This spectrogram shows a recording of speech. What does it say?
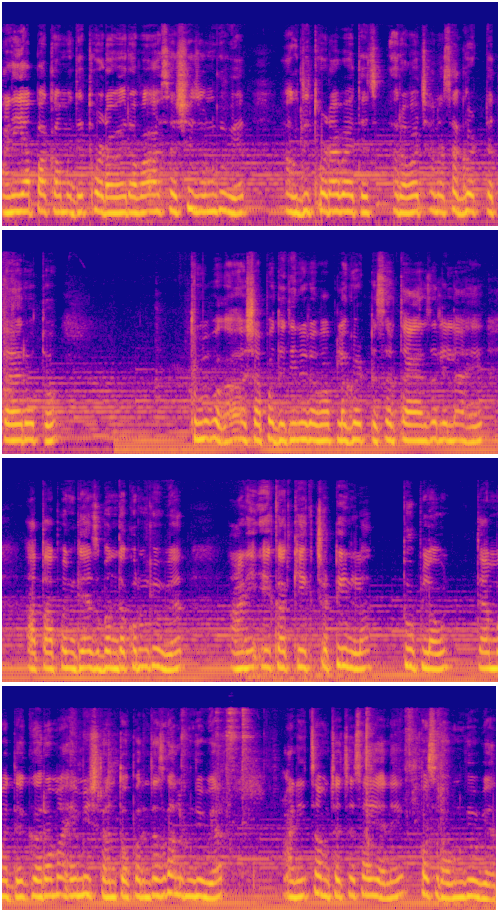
आणि या पाकामध्ये थोडा वेळ रवा असा शिजवून घेऊयात. अगदी थोड्या वेळातच रवा छान असा घट्ट तयार होतो. तुम्ही बघा अशा पद्धतीने रवा आपला घट्टसर तयार झालेला आहे. आता आपण गॅस बंद करून घेऊयात. आणि एका केकच्या टीनला तूप लावून त्यामध्ये गरम आहे मिश्रण तोपर्यंतच घालून घेऊयात. आणि चमच्याच्या साह्याने पसरवून घेऊयात.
